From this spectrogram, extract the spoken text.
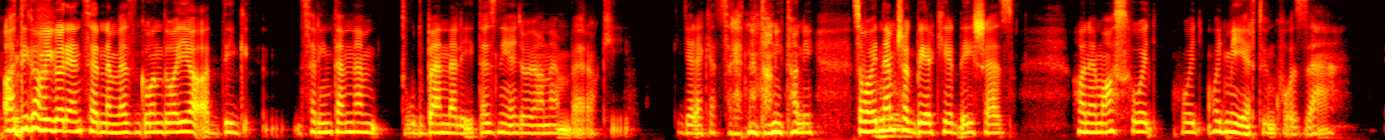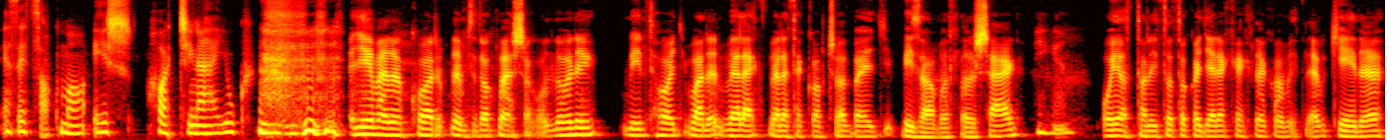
Addig, amíg a rendszer nem ezt gondolja, addig szerintem nem tud benne létezni egy olyan ember, aki gyereket szeretne tanítani. Szóval, hogy nem csak bérkérdés ez, hanem az, hogy, hogy, hogy mi értünk hozzá. Ez egy szakma, és hadd csináljuk. Nyilván akkor nem tudok másra gondolni, mint hogy van vele, veletek kapcsolatban egy bizalmatlanság. Igen. Olyat tanítotok a gyerekeknek, amit nem kéne,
